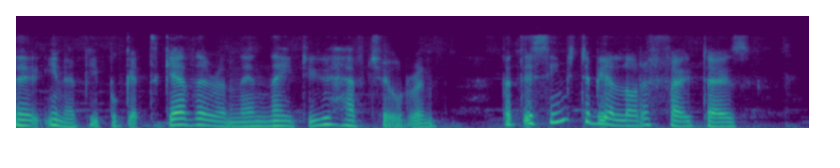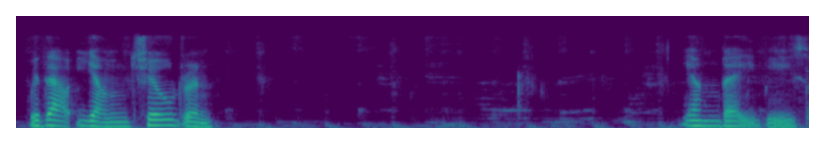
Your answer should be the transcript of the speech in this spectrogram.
you know, people get together and then they do have children. But there seems to be a lot of photos without young children. Young babies.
